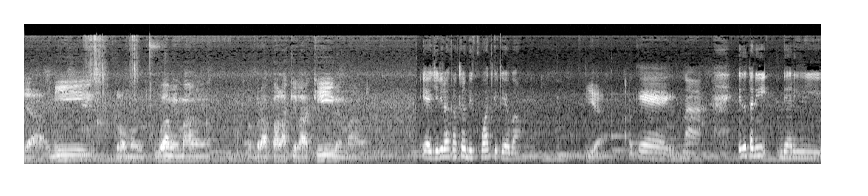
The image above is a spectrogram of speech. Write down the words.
Ya, ini kalau menurut gue memang beberapa laki-laki memang Ya, jadi laki-laki lebih kuat gitu ya, Bang. Iya. Oke, nah itu tadi dari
